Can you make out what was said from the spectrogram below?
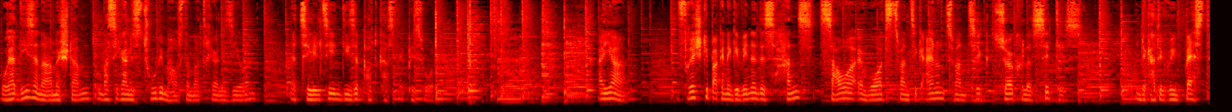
Woher dieser Name stammt und was sich alles tut im Haus der Materialisierung, erzählt sie in dieser Podcast-Episode. Ah ja, frisch gebackene Gewinner des Hans Sauer Awards 2021 Circular Cities in der Kategorie Best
